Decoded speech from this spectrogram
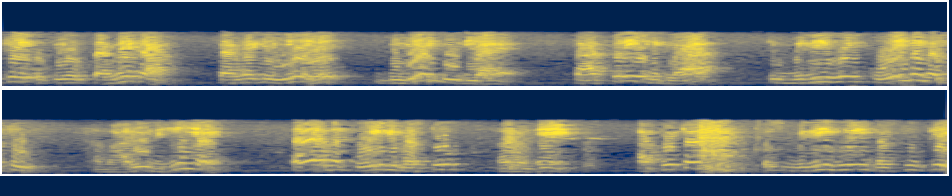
उसके उपयोग करने का, करने के लिए विवेक भी दिया है। तात्पर्य निकला कि मिली हुई कोई भी वस्तु हमारी नहीं है, और न कोई भी वस्तु हम है। अपितु तो उस मिली हुई वस्तु के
